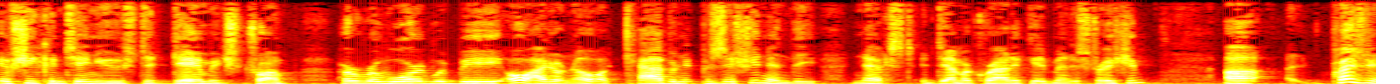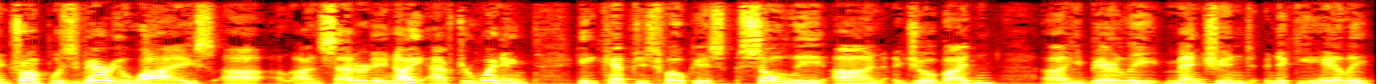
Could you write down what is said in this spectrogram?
if she continues to damage Trump, her reward would be, oh, I don't know, a cabinet position in the next Democratic administration. Uh, President Trump was very wise uh, on Saturday night after winning. He kept his focus solely on Joe Biden. Uh, he barely mentioned Nikki Haley.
